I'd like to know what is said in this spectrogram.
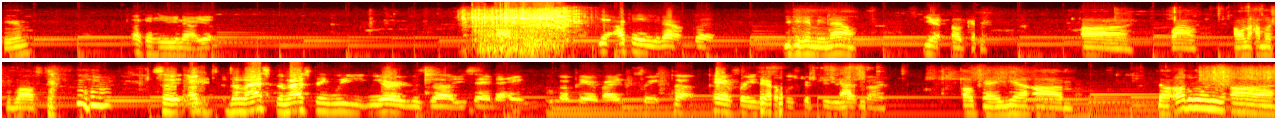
hear me? I can hear you now. Yep. Yeah, I can hear you now. Go ahead. You can hear me now. Yeah. Okay. Uh, wow. I don't know how much we lost. So uh, the last the last thing we, we heard was uh, you saying that hey we're gonna paraphrase paraphrase a couple of scriptures and that's fine. okay, yeah. Um, the other one, uh,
